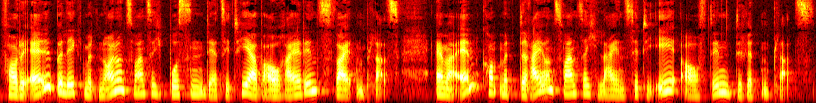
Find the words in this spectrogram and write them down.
VDL belegt mit 29 Bussen der Citea-Baureihe den zweiten Platz. MAN kommt mit 23 Lion City E auf den dritten Platz.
